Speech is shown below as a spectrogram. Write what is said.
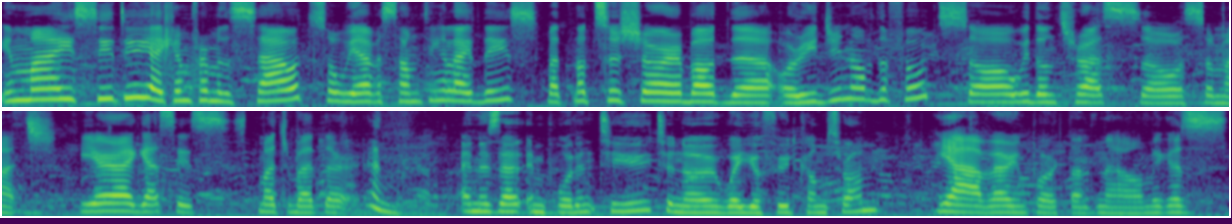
In my city, I come from the south, so we have something like this, but not so sure about the origin of the food, so we don't trust so so much. Here, I guess it's much better. And is that important to you to know where your food comes from? yeah, very important now because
